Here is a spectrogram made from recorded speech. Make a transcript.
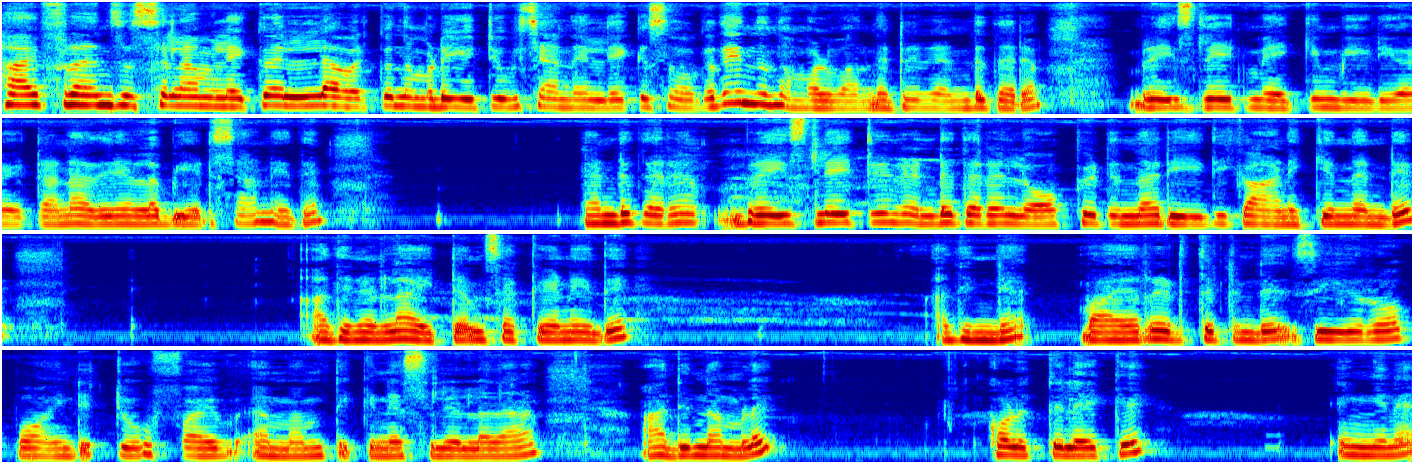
ഹായ് ഫ്രണ്ട്സ് അസ്സലാം വലൈക്കും എല്ലാവർക്കും നമ്മുടെ യൂട്യൂബ് ചാനലിലേക്ക് സ്വാഗതം. ഇന്ന് നമ്മൾ വന്നിട്ട് രണ്ട് തരം ബ്രേസ്ലെറ്റ് മേക്കിംഗ് വീഡിയോ ആയിട്ടാണ് അതിനുള്ള ബീഡ്സാണിത് രണ്ട് തരം ബ്രേസ്ലെറ്റിന് രണ്ട് തരം ലോക്ക് ഇടുന്ന രീതി കാണിക്കുന്നുണ്ട്. അതിനുള്ള ഐറ്റംസ് ഒക്കെയാണ് ഇത്. അതിന്റെ വയർ എടുത്തിട്ടുണ്ട്. Zero point two five M M തിക്നെസ്സിലുള്ളതാണ് ആദ്യം നമ്മൾ കുളത്തിലേക്ക് ഇങ്ങനെ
